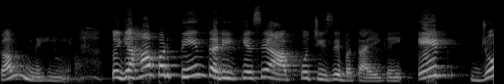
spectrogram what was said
कम नहीं है। तो यहाँ पर तीन तरीके से आपको चीज़ें बताई गई। एक, जो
